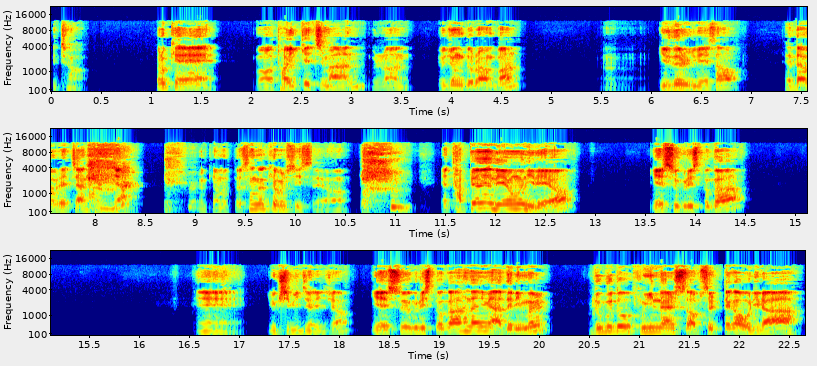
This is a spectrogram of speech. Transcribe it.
그쵸? 그렇게 뭐 더 있겠지만 물론 요 정도로 한번 어, 이들을 위해서 대답을 했지 않겠느냐 이렇게 한번 또 생각해 볼 수 있어요. 답변의 내용은 이래요. 예수 그리스도가 예, 62절이죠. 예수 그리스도가 하나님의 아들임을 누구도 부인할 수 없을 때가 오리라.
